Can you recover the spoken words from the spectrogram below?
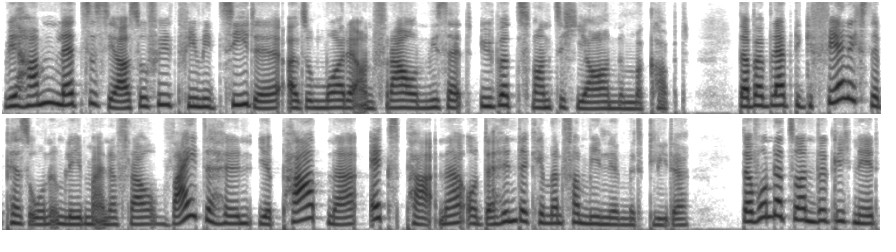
Wir haben letztes Jahr so viel Femizide, also Morde an Frauen, wie seit über 20 Jahren nicht mehr gehabt. Dabei bleibt die gefährlichste Person im Leben einer Frau weiterhin ihr Partner, Ex-Partner und dahinter kommen Familienmitglieder. Da wundert es einen wirklich nicht,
